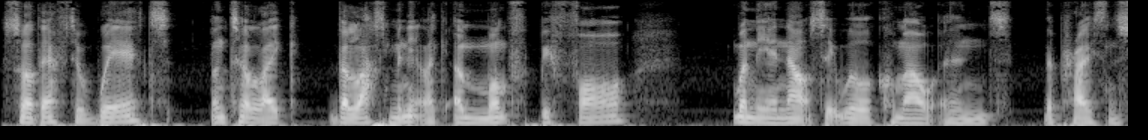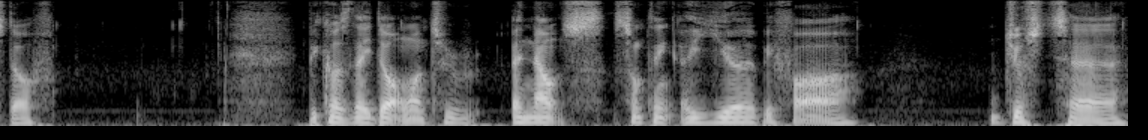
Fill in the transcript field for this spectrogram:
So they have to wait until like the last minute, like a month before when they announce it will come out and the price and stuff. Because they don't want to announce something a year before just to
